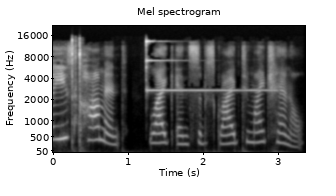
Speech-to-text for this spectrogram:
Please comment, like and subscribe to my channel.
